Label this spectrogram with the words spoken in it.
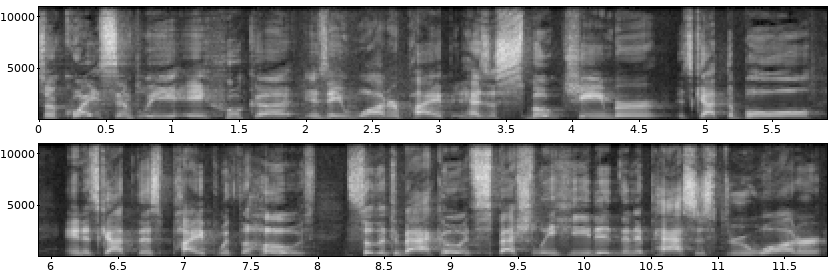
So, quite simply, a hookah is a water pipe. It has a smoke chamber, it's got the bowl, and it's got this pipe with the hose. So, the tobacco, it's specially heated, then it passes through water,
